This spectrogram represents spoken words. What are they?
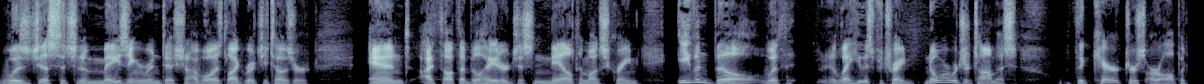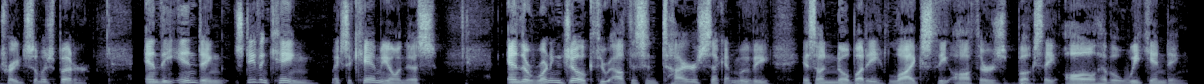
was just such an amazing rendition. I've always liked Richie Tozier, and I thought that Bill Hader just nailed him on screen. Even Bill, with the way he was portrayed, no more Richard Thomas. The characters are all portrayed so much better. And the ending, Stephen King makes a cameo in this. And the running joke throughout this entire second movie is how nobody likes the author's books. They all have a weak ending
